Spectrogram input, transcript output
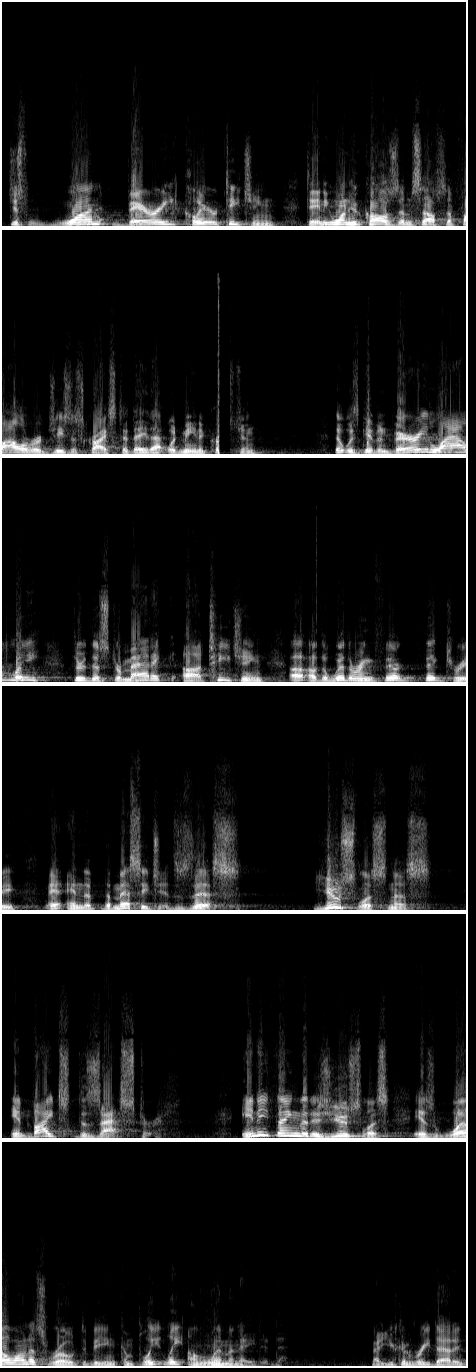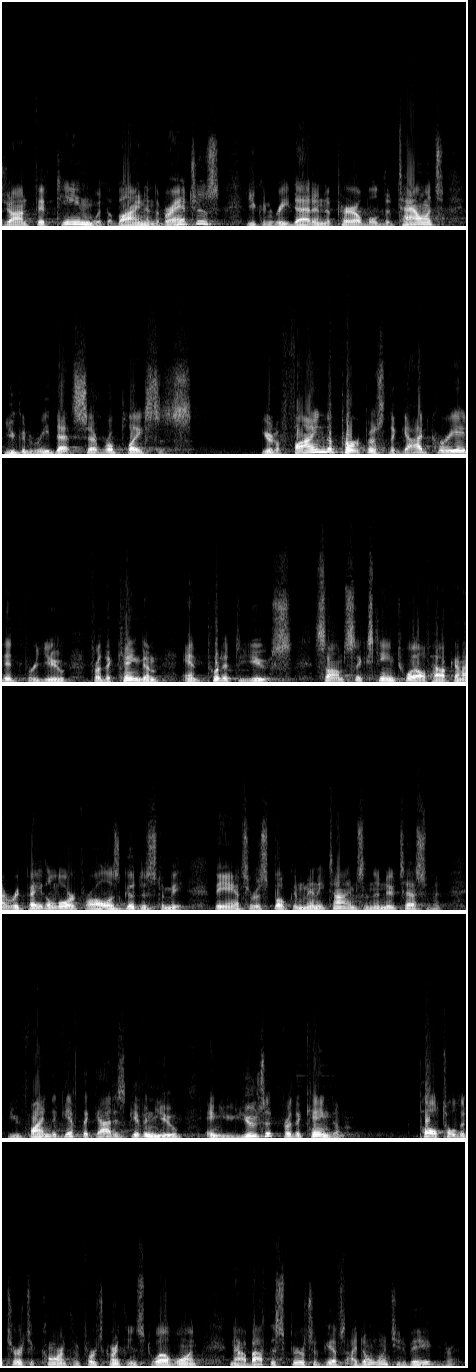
Just one very clear teaching to anyone who calls themselves a follower of Jesus Christ. Today, that would mean a Christian. That was given very loudly through this dramatic uh, teaching uh, of the withering fig, fig tree. And the, the message is this uselessness invites disaster. Anything that is useless is well on its road to being completely eliminated. Now, you can read that in John 15 with the vine and the branches. You can read that in the parable of the talents. You can read that several places. You're to find the purpose that God created for you for the kingdom and put it to use. Psalm 16 12. How can I repay the Lord for all his goodness to me? The answer is spoken many times in the New Testament. You find the gift that God has given you and you use it for the kingdom. Paul told the church at Corinth in 1 Corinthians 12 1. Now, about the spiritual gifts, I don't want you to be ignorant.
